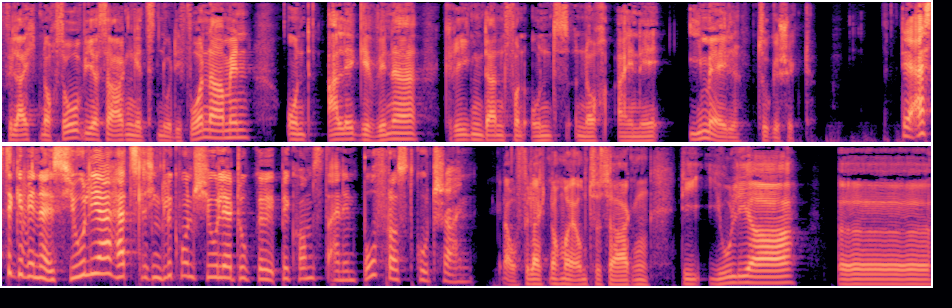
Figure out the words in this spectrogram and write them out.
Vielleicht noch so, wir sagen jetzt nur die Vornamen und alle Gewinner kriegen dann von uns noch eine E-Mail zugeschickt. Der erste Gewinner ist Julia. Herzlichen Glückwunsch, Julia. Du bekommst einen Bofrost-Gutschein. Genau, vielleicht nochmal, um zu sagen, die Julia äh,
